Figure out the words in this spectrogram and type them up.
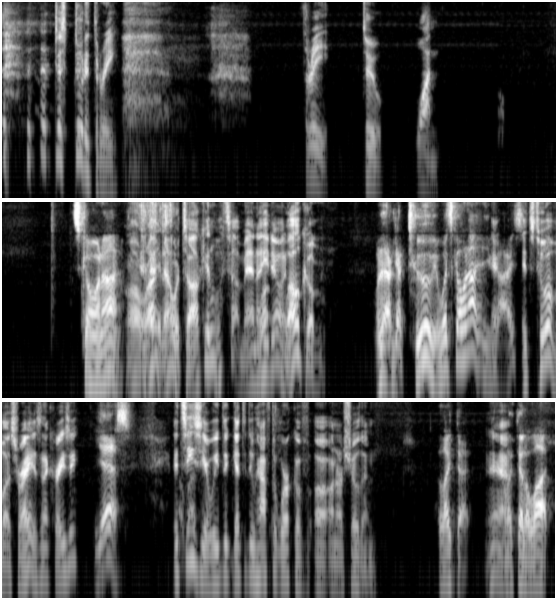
Just do it at three. Three, two, one. What's going on? All right, now we're talking. What's up, man? How Wel- you doing? Welcome. What, I got two of you. What's going on, you guys? It's two of us, right? Isn't that crazy? yes, It's easier. We get to do half the work of uh, on our show then. I like that. Yeah. I like that a lot.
